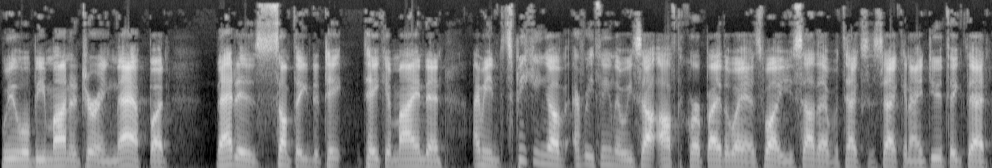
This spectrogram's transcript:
we will be monitoring that, but that is something to take take in mind. And I mean, speaking of everything that we saw off the court, by the way, as well, you saw that with Texas Tech, and I do think that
